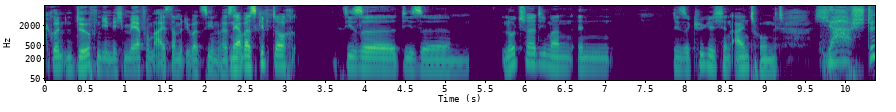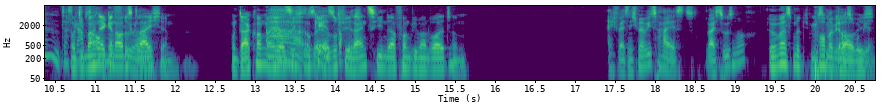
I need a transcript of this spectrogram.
Gründen dürfen die nicht mehr vom Eis damit überziehen, weißt Nee, du? aber es gibt doch diese, diese ähm, Lutscher, die man in diese Kügelchen eintunkt. ja, stimmt. Das und die machen ja genau das früher. Gleiche. Und da konnte man ja Ah, sich okay, so, so viel nicht- reinziehen davon, wie man wollte. Ich weiß nicht mehr, wie es heißt. Weißt du es noch? Irgendwas mit Ich Pop, mal wieder glaube ich.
